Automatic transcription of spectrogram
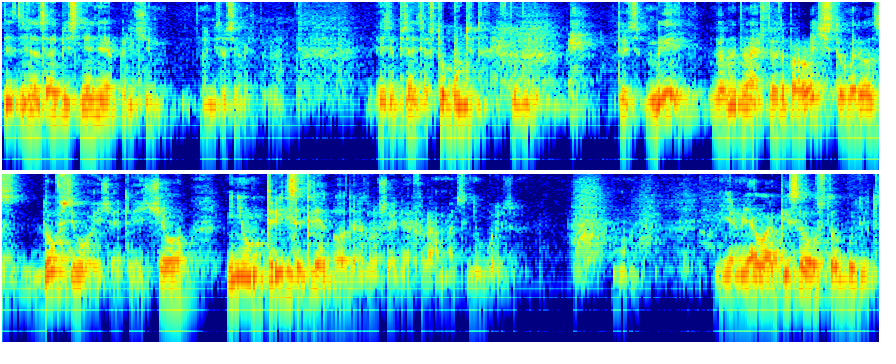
Здесь начинается объяснение причин. Но не совсем это. Здесь объясняется, что будет, что будет. То есть мы должны понимать, что это пророчество говорилось до всего еще. Это еще минимум 30 лет было до разрушения храма, если не больше. Вот. Ермияу описывал, что будет,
